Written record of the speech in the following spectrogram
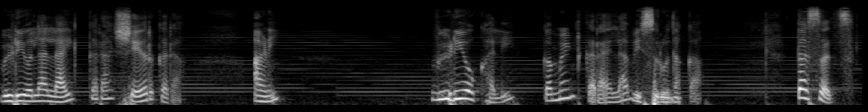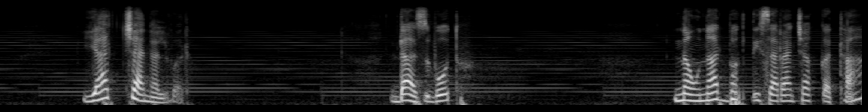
व्हिडिओला लाईक करा शेअर करा आणि व्हिडिओखाली कमेंट करायला विसरू नका. तसंच याच चॅनलवर दासबोध नवनाथ भक्तिसाराच्या कथा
